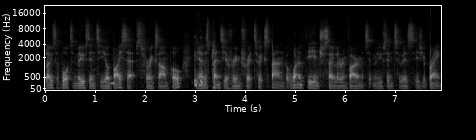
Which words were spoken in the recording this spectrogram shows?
loads of water moves into your biceps, for example, you know, there's plenty of room for it to expand. But one of the intracellular environments it moves into is, is your brain.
